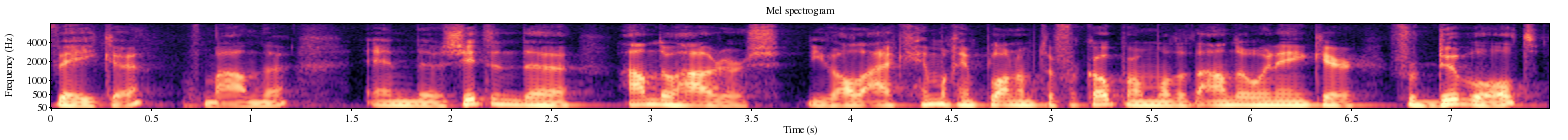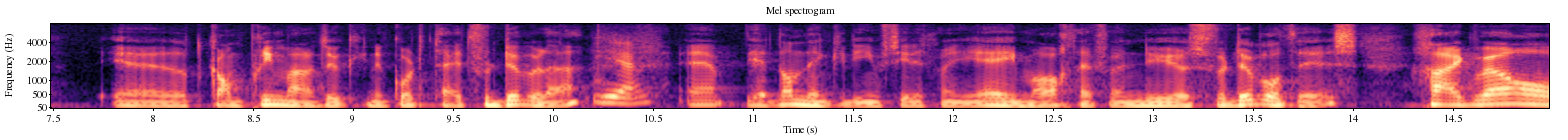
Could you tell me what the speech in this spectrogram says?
weken of maanden. En de zittende aandeelhouders, die hadden eigenlijk helemaal geen plan om te verkopen. Omdat het aandeel in één keer verdubbelt. Eh, dat kan prima natuurlijk in een korte tijd verdubbelen. Ja. Eh, ja, dan denken die investeerders van... hé, maar wacht even, nu het verdubbeld is... ga ik wel,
